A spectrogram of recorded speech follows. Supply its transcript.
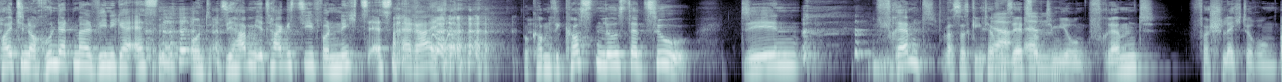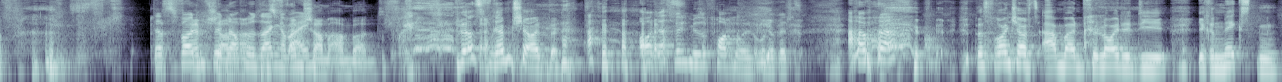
Heute noch 100 Mal weniger essen. Und Sie haben Ihr Tagesziel von nichts essen erreicht. Bekommen Sie kostenlos dazu den Fremd, was das Gegenteil Ja, von Selbstoptimierung? Fremdverschlechterung. Das wollte ich mir auch nur sagen, das aber eigentlich, Fremdscham-Armband. Das Fremdschauen, oh, das will ich mir sofort holen, ohne Witz. Aber das Freundschaftsarmband für Leute, die ihren Nächsten,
